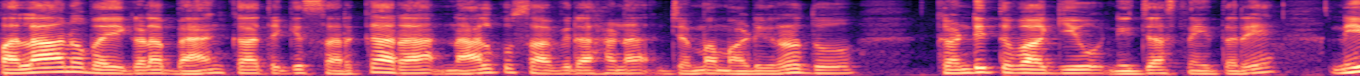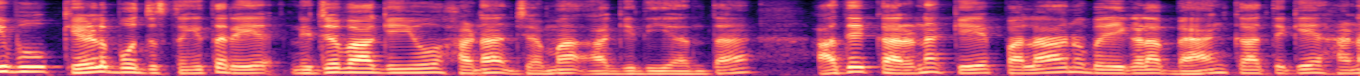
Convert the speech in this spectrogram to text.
ಫಲಾನುಭವಿಗಳ ಬ್ಯಾಂಕ್ ಖಾತೆಗೆ ಸರ್ಕಾರ ನಾಲ್ಕು ಸಾವಿರ ಹಣ ಜಮಾ ಮಾಡಿರೋದು ಖಂಡಿತವಾಗಿಯೂ ನಿಜ ಸ್ನೇಹಿತರೆ, ನೀವು ಕೇಳಬಹುದು ಸ್ನೇಹಿತರೆ, ನಿಜವಾಗಿಯೂ ಹಣ ಜಮಾ ಆಗಿದೆಯಾ ಅಂತ. ಅದೇ ಕಾರಣಕ್ಕೆ ಫಲಾನುಭವಿಗಳ ಬ್ಯಾಂಕ್ ಖಾತೆಗೆ ಹಣ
